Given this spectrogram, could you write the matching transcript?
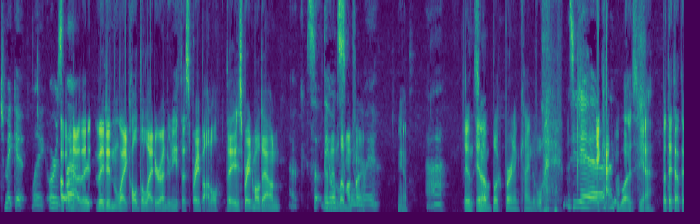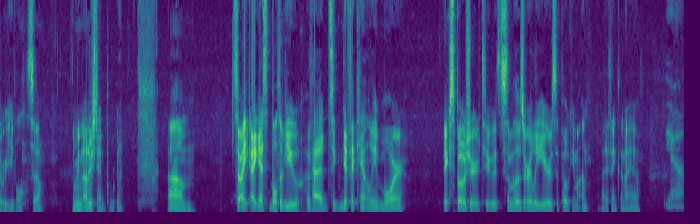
To make it like or is that oh that... no they, they didn't like hold the lighter underneath the spray bottle. They sprayed them all down okay so the old school way. Yeah. Ah. In, so, in a book burning kind of way. Yeah. It kind of was yeah. But they thought they were evil so i mean understandable really. Um so I, I guess both of you have had significantly more exposure to some of those early years of pokemon i think than i have. Yeah.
